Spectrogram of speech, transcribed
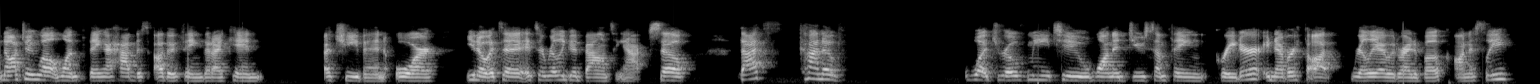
not doing well at one thing i have this other thing that i can achieve in or you know it's a it's a really good balancing act so that's kind of what drove me to want to do something greater. I never thought really I would write a book, honestly.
